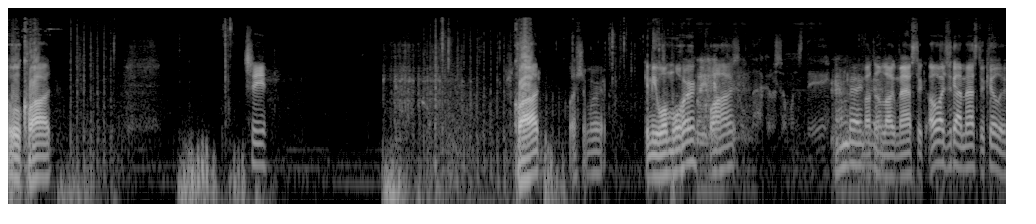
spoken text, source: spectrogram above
Oh, quad. See, Quad. Question mark. Give me one more. Quad. Come back. About to unlock master. Oh, I just got master killer.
